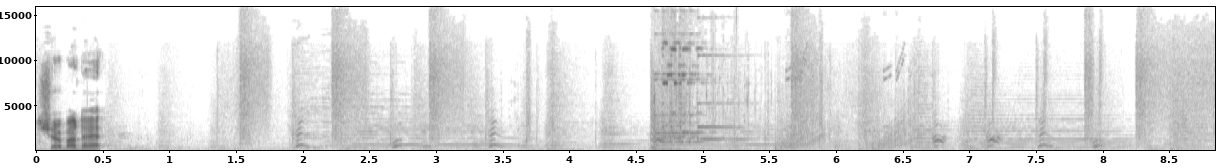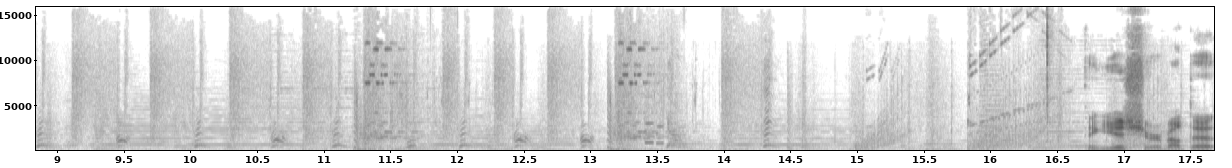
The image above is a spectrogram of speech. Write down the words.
Sure about that? I think he is sure about that.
